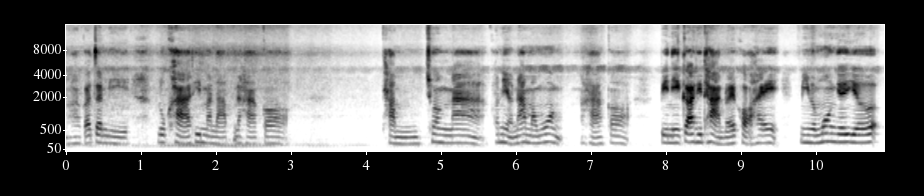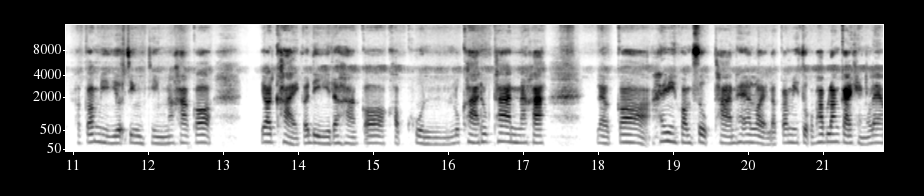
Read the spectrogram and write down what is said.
นะคะก็จะมีลูกค้าที่มารับนะคะ ก็ทำช่วงหน้าข้าวเหนียวหน้ามะม่วงนะคะ ก็ปีนี้ก็อธิษฐานไว้ขอให้มีมะม่วงเยอะๆ แล้วก็มีเยอะจริง ๆนะคะ ก็ยอดขายก็ดีนะคะ ก็ขอบคุณลูกค้าทุกท่านนะคะ แล้วก็ให้มีความสุขทานให้อร่อย แล้วก็มีสุขภาพร่างกายแข็งแรง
